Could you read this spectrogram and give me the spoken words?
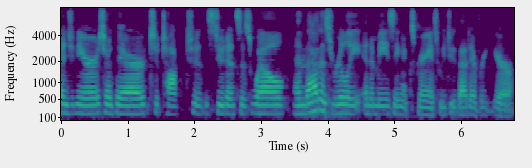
engineers are there to talk to the students as well. And that is really an amazing experience. We do that every year.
